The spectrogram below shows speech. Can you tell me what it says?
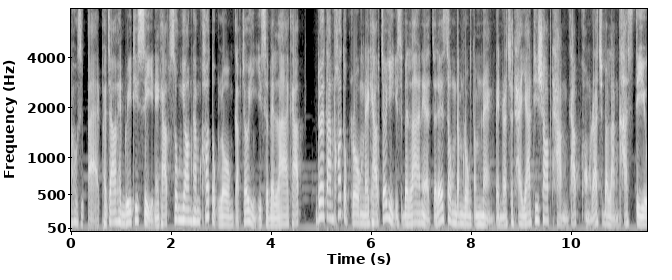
1468 พระเจ้าเฮนรี่ที่ 4 นะครับทรงยอมทำข้อตกลงกับเจ้าหญิงอิซาเบลล่าครับ โดยตามข้อตกลงนะครับเจ้าหญิงอิซาเบลล่าเนี่ยจะได้ทรงดำรงตำแหน่งเป็นรัชทายาทที่ชอบธรรมครับของราชบัลลังก์คาสติล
